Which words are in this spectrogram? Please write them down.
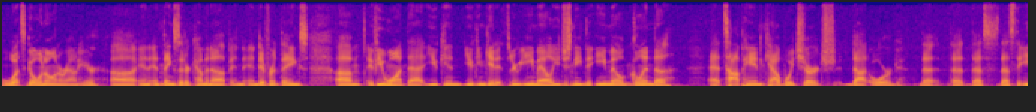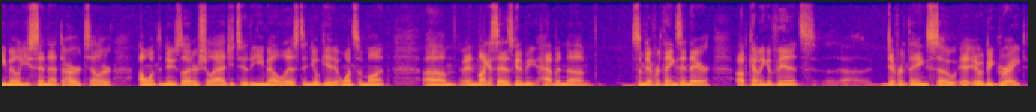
what's going on around here uh, and, and, things that are coming up and, and different things. Um, if you want that, you can you can get it through email. You just need to email Glenda at tophandcowboychurch.org. That, that that's that's the email. You send that to her. Tell her I want the newsletter. She'll add you to the email list, and you'll get it once a month. Um, and like I said, it's going to be having uh, some different things in there, upcoming events, uh, different things. So it, it would be great,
